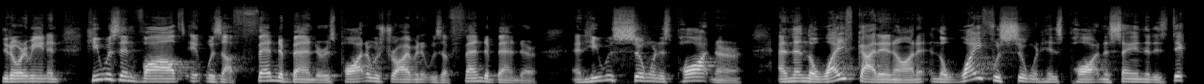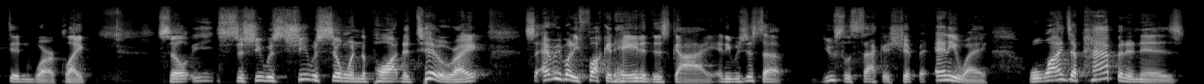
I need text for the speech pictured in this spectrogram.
You know what I mean? And he was involved. It was a fender bender. His partner was driving. It was a fender bender. And he was suing his partner. And then the wife got in on it. And the wife was suing his partner, saying that his dick didn't work. Like, so, so she was, she was suing the partner too, right? So everybody fucking hated this guy. And he was just a useless sack of shit. But anyway, what winds up happening is,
